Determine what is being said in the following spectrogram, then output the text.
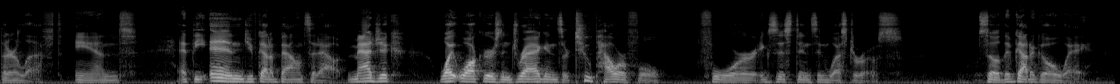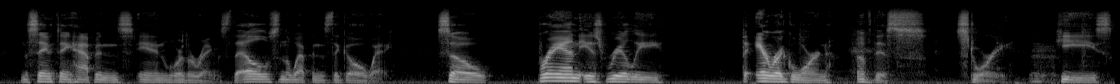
that are left. And at the end, you've got to balance it out. Magic, White Walkers, and dragons are too powerful for existence in Westeros. So they've got to go away. And the same thing happens in Lord of the Rings. The elves and the weapons they go away. So Bran is really the Aragorn of this story. Hmm. He's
